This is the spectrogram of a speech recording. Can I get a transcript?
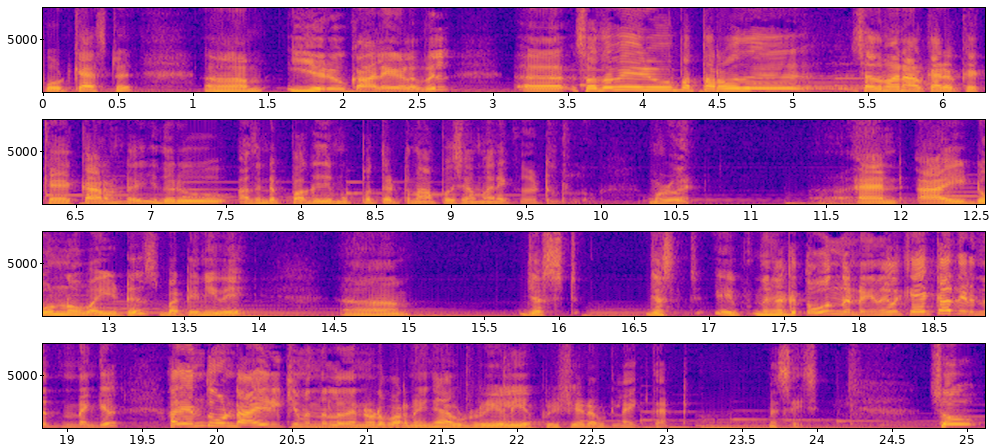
പോഡ്കാസ്റ്റ് ഈ ഒരു കാലയളവിൽ. സ്വതവേ ഒരു പത്തറുപത് ശതമാനം ആൾക്കാരൊക്കെ കേൾക്കാറുണ്ട്. ഇതൊരു അതിന്റെ പകുതി മുപ്പത്തെട്ട് നാൽപ്പത് ശതമാനമേ കേട്ടിട്ടുള്ളൂ മുഴുവൻ. And I don't know why it is but anyway just just നിങ്ങൾക്ക് തോന്നുന്നുണ്ടെങ്കിൽ നിങ്ങൾ കേൾക്കാതിരുന്നിട്ടുണ്ടെങ്കിൽ അത് എന്തുകൊണ്ടായിരിക്കും എന്നുള്ളത് എന്നോട് പറഞ്ഞു കഴിഞ്ഞാൽ I would really appreciate I would like that message so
